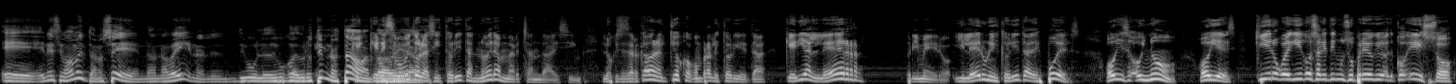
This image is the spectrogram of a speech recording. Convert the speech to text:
eh, en ese momento, no sé, no, no veía, no, el dibujo, los dibujos de Bruce Timm no estaban. que en ese momento las historietas no eran merchandising. Los que se acercaban al kiosco a comprar la historieta querían leer primero y leer una historieta después. Hoy es, hoy no. Hoy es, quiero cualquier cosa que tenga un superhéroe. Eso,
